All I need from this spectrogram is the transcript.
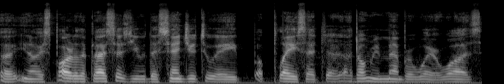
uh, you know, as part of the classes, you they send you to a, a place. I, I don't remember where it was,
